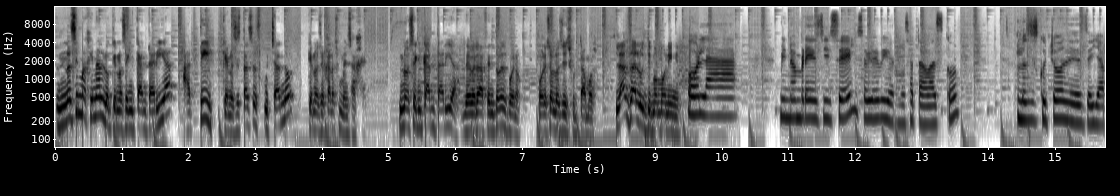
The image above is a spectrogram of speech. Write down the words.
no se imaginan lo que nos encantaría a ti, que nos estás escuchando, que nos dejaras un mensaje. Nos encantaría, de verdad. Entonces, bueno, por eso los disfrutamos. Lanza el último, Moni. Hola, mi nombre es Giselle, soy de Villahermosa, Tabasco. Los escucho desde Ya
